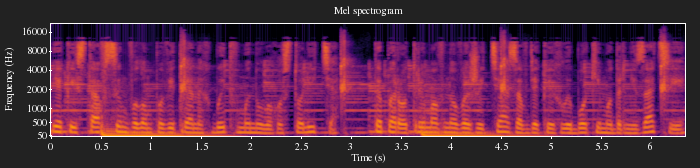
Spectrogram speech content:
який став символом повітряних битв минулого століття, тепер отримав нове життя завдяки глибокій модернізації,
